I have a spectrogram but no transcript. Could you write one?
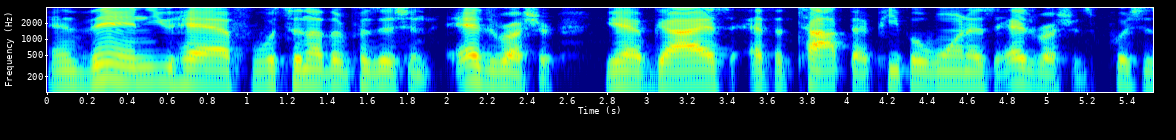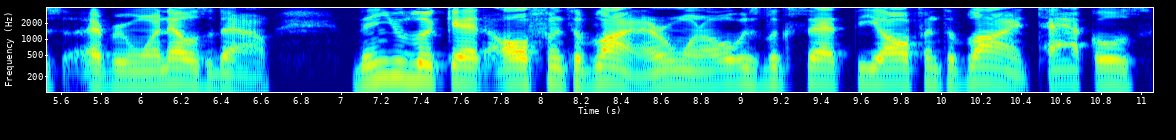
And then you have what's another position? Edge rusher. You have guys at the top that people want as edge rushers, pushes everyone else down. Then you look at offensive line. Everyone always looks at the offensive line, tackles,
